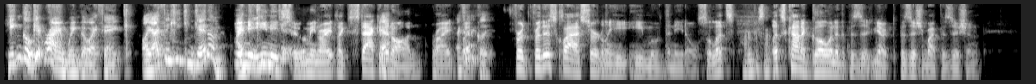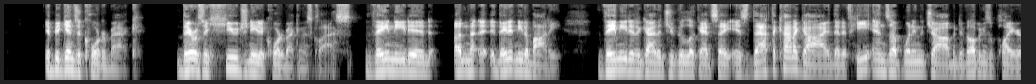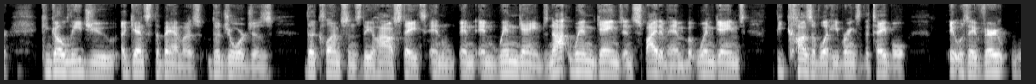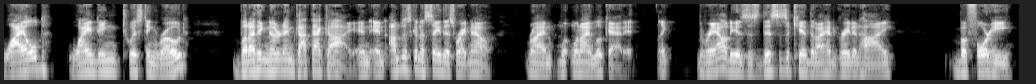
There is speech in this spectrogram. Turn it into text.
he can go get Ryan Wingo. I think. Like I think he can get him. I mean, he, he needs to. I mean, right? Like stacking yeah. it on, right? Exactly. But for for this class, certainly he he moved the needle. So let's 100%. let's kind of go into the position, you know, position by position. It begins a quarterback. There was a huge need at quarterback in this class. They needed a they didn't need a body. They needed a guy that you could look at and say, is that the kind of guy that if he ends up winning the job and developing as a player, can go lead you against the Bamas, the Georgias, the Clemsons, the Ohio States, and and and win games. Not win games in spite of him, but win games because of what he brings to the table. It was a very wild, winding, twisting road, but I think Notre Dame got that guy. And and I'm just going to say this right now, Ryan. when I look at it, like the reality is, is this is a kid that I had graded high before he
